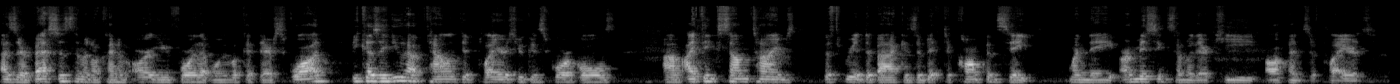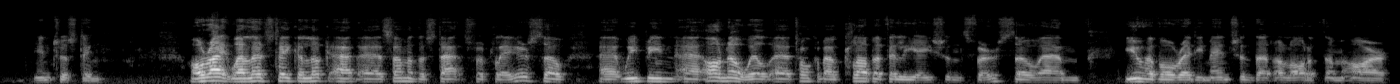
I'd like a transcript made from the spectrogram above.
as their best system, and I'll kind of argue for that when we look at their squad because they do have talented players who can score goals. Um, I think sometimes the three at the back is a bit to compensate when they are missing some of their key offensive players. Interesting. All right, well, let's take a look at uh, some of the stats for players. So uh, we've been, uh, oh no, we'll uh, talk about club affiliations first. So um, you have already mentioned that a lot of them are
